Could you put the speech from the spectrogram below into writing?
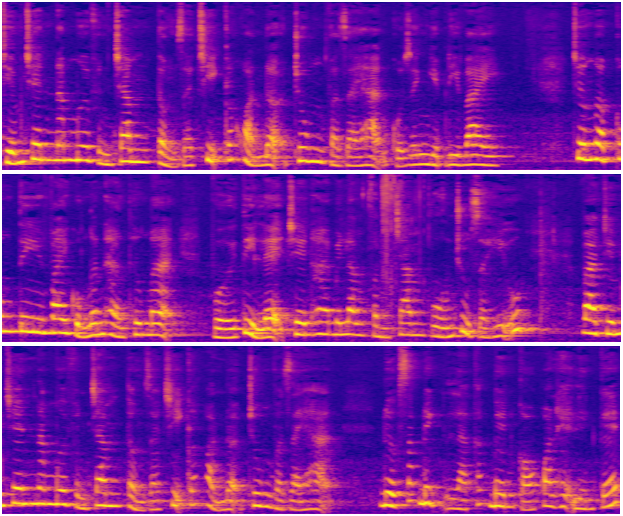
chiếm trên 50% tổng giá trị các khoản nợ chung và dài hạn của doanh nghiệp đi vay. Trường hợp công ty vay của ngân hàng thương mại với tỷ lệ trên 25% vốn chủ sở hữu và chiếm trên 50% tổng giá trị các khoản nợ chung và dài hạn, được xác định là các bên có quan hệ liên kết.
